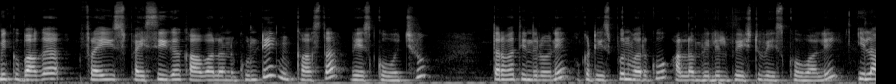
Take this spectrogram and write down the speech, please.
మీకు బాగా ఫ్రై స్పైసీగా కావాలనుకుంటే కాస్త వేసుకోవచ్చు. తర్వాత ఇందులోనే ఒక టీ స్పూన్ వరకు అల్లం వెల్లుల్లి పేస్ట్ వేసుకోవాలి. ఇలా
